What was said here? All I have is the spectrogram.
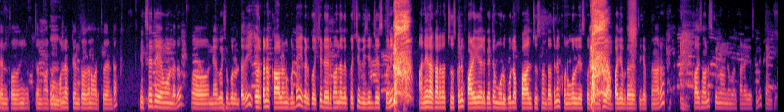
టెన్ థౌసండ్ చెప్తున్నారు. వన్ లాక్ టెన్ థౌసండ్ పడుతుందంట. ఫిక్స్ అయితే ఏమి ఉండదు. నెగోషియబుల్ ఉంటుంది. ఎవరికైనా కావాలనుకుంటే ఇక్కడికి వచ్చి డైరీ ఫామ్ దగ్గరికి వచ్చి విజిట్ చేసుకొని అన్ని రకాలుగా చూసుకొని పాడిగేదలకి అయితే మూడు పూట్ల పాలు చూసుకున్న తర్వాత కొనుగోలు చేసుకోవచ్చు అనేసి అప్పాజీ బ్రదర్ అయితే చెప్తున్నారు. కావాల్సిన వాళ్ళు స్క్రీన్ నెంబర్ కాంటాక్ట్ చేసుకొని థ్యాంక్ యూ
